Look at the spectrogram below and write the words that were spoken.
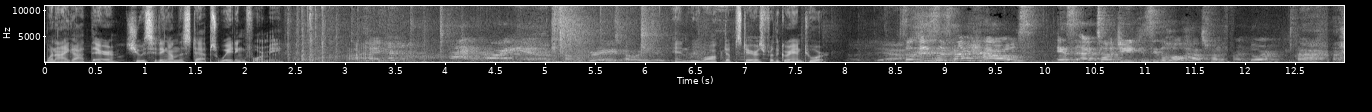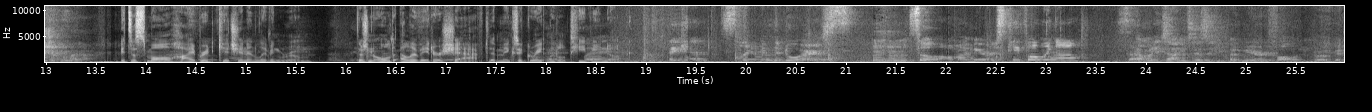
When I got there, she was sitting on the steps waiting for me, Hi, Hi, how are you? I'm great. How are you? and we walked upstairs for the grand tour. Yeah. So this is my house. It's, I told you you can see the whole house from the front door. It's a small hybrid kitchen and living room. There's an old elevator shaft that makes a great little TV nook. They kept slamming the doors, so all my mirrors keep falling off. So, How many times has a, a mirror fallen and broken?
